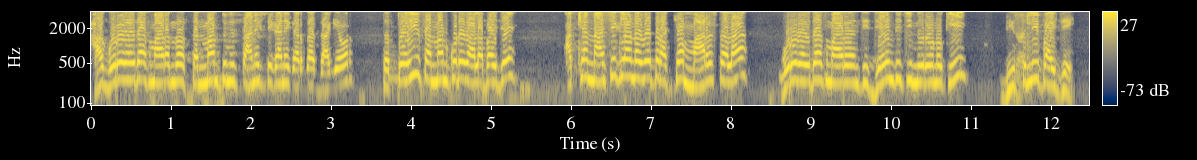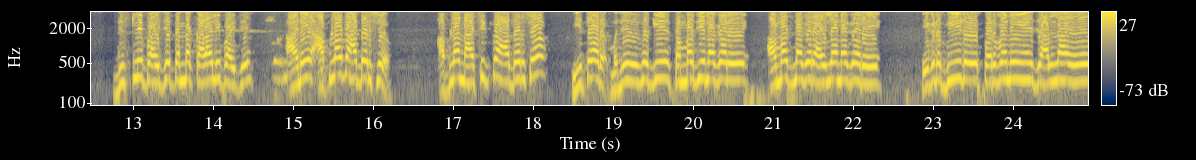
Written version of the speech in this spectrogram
हा गुरु रविदास महाराजांचा सन्मान तुम्ही स्थानिक ठिकाणी करतात जागेवर. तर तोही सन्मान कुठे झाला पाहिजे? अख्ख्या नाशिकला नव्हे तर अख्ख्या महाराष्ट्राला गुरु रविदास महाराजांची जयंतीची मिरवणूक ही दिसली पाहिजे. दिसली पाहिजे त्यांना कळाली पाहिजे. आणि आपलाच आदर्श आपला नाशिकचा आदर्श इतर म्हणजे जसं की संभाजीनगर आहे अहमदनगर अहिल्यानगर आहे इकडे बीड आहे परभणी आहे जालना आहे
